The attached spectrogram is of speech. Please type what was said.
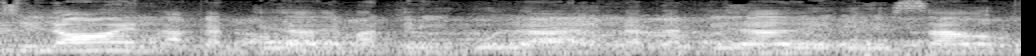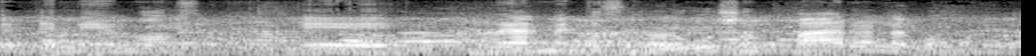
sino en la cantidad de matrícula, en la cantidad de egresados que tenemos. Eh, realmente es un orgullo para la comunidad.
